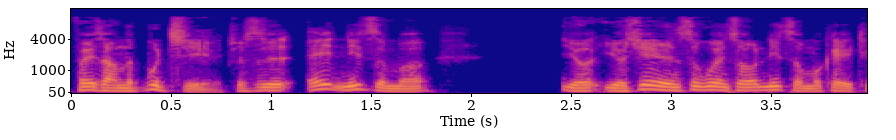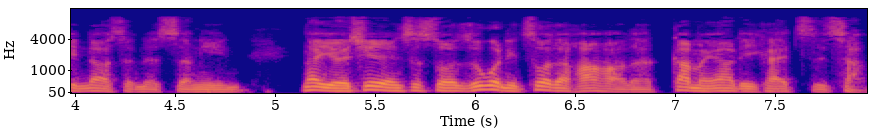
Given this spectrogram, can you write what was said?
非常的不解，就是哎你怎么有有些人是问说你怎么可以听到神的声音？那有些人是说如果你做得好好的，干嘛要离开职场？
